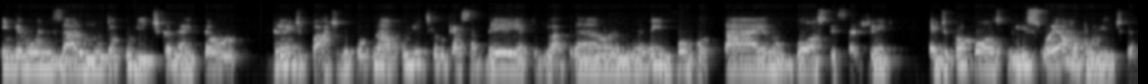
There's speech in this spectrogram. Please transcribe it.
endemonizaram muito a política, né? Então, grande parte do povo, não, a política eu não quero saber, é tudo ladrão, eu nem vou votar, eu não gosto dessa gente. É de propósito. Isso é uma política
